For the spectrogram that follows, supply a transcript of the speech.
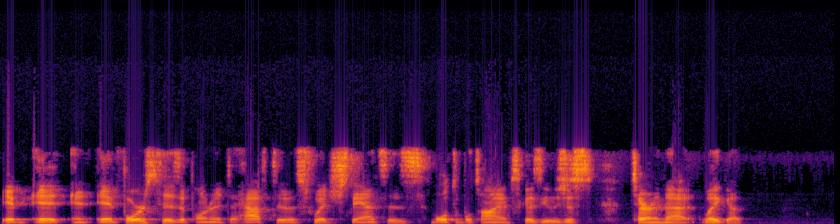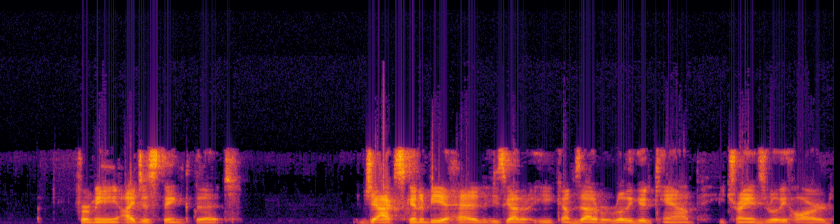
it it it forced his opponent to have to switch stances multiple times because he was just tearing that leg up. For me, I just think that Jack's going to be ahead. He's got a, he comes out of a really good camp. He trains really hard.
